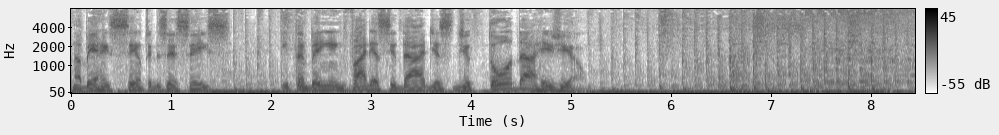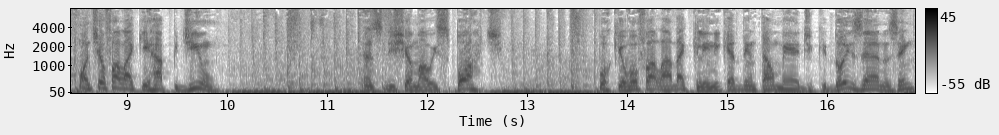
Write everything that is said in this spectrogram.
Na BR 116 e também em várias cidades de toda a região. Bom, deixa eu falar aqui rapidinho antes de chamar o esporte, porque eu vou falar da Clínica Dental Medic. Dois anos, hein?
